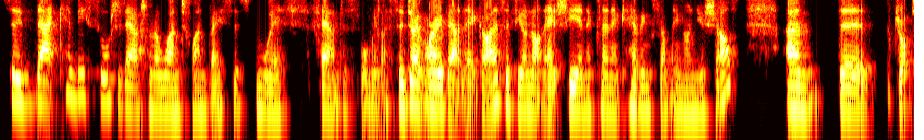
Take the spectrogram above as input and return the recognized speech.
So that can be sorted out on a one-to-one basis with founders formula. So don't worry about that guys. If you're not actually in a clinic having something on your shelf um, the drop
